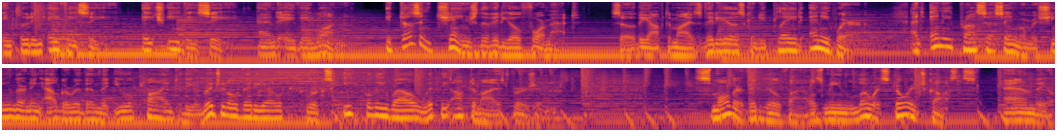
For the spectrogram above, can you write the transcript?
including AVC, HEVC, and AV1. It doesn't change the video format, so the optimized videos can be played anywhere, and any processing or machine learning algorithm that you applied to the original video works equally well with the optimized version. Smaller video files mean lower storage costs, and they are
